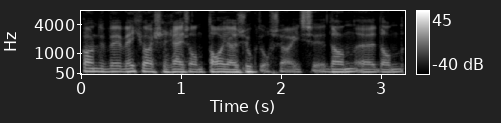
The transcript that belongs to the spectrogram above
Gewoon, we- weet je wel, als je een reis al een taljaar zoekt of zoiets, dan, dan,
